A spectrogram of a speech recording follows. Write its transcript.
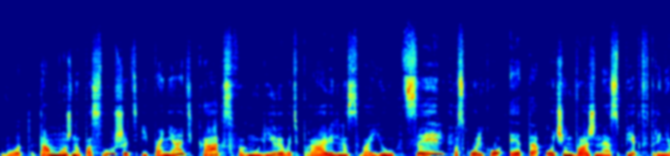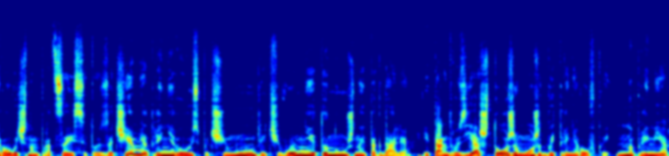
Вот, там можно послушать и понять, как сформулировать правильно свою цель, поскольку это очень важный аспект в тренировочном процессе. То есть, зачем я тренируюсь, почему, для чего мне это нужно и так далее. Итак, друзья, что же может быть тренировкой? Например,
